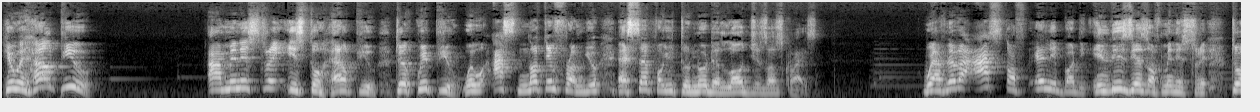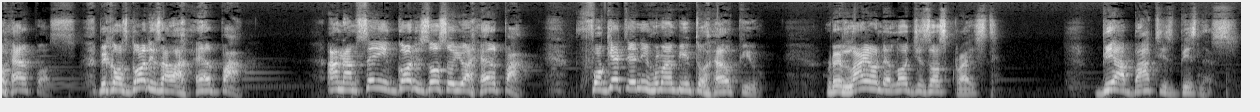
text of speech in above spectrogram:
He will help you. Our ministry is to help you, to equip you. We will ask nothing from you except for you to know the Lord Jesus Christ. We have never asked of anybody in these years of ministry to help us because God is our helper. And I'm saying God is also your helper. Forget any human being to help you. Rely on the Lord Jesus Christ. Be about his business.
